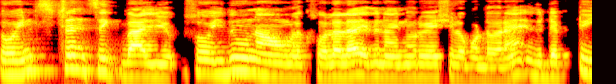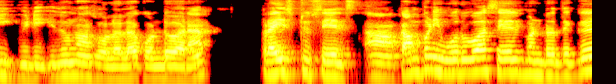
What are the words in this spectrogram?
ஸோ இன்ஸ்டன்சிக் வேல்யூ ஸோ இதுவும் நான் உங்களுக்கு சொல்லலை இது நான் இன்னொரு ரேஷியோவில் கொண்டு வரேன். இது டெப்ட் டு ஈக்விட்டி இதுவும் நான் சொல்லலை கொண்டு வரேன். ப்ரைஸ் டு சேல்ஸ் கம்பெனி ஒரு ரூபா சேல் பண்ணுறதுக்கு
